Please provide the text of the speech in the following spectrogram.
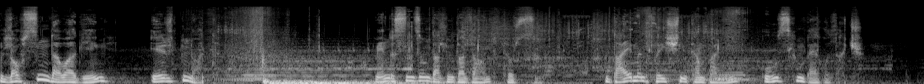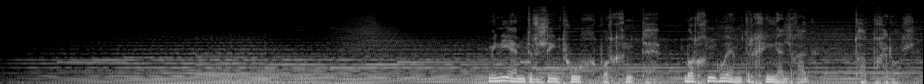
Ловсон даваагийн Эрдэнэт 1977 онд төрсөн. Diamond Fashion компани үүсгэн байгуулагч. Миний амьдралын түүх бурхантай. Бурхангүй амьдрахын ялгааг тодорхойлно.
